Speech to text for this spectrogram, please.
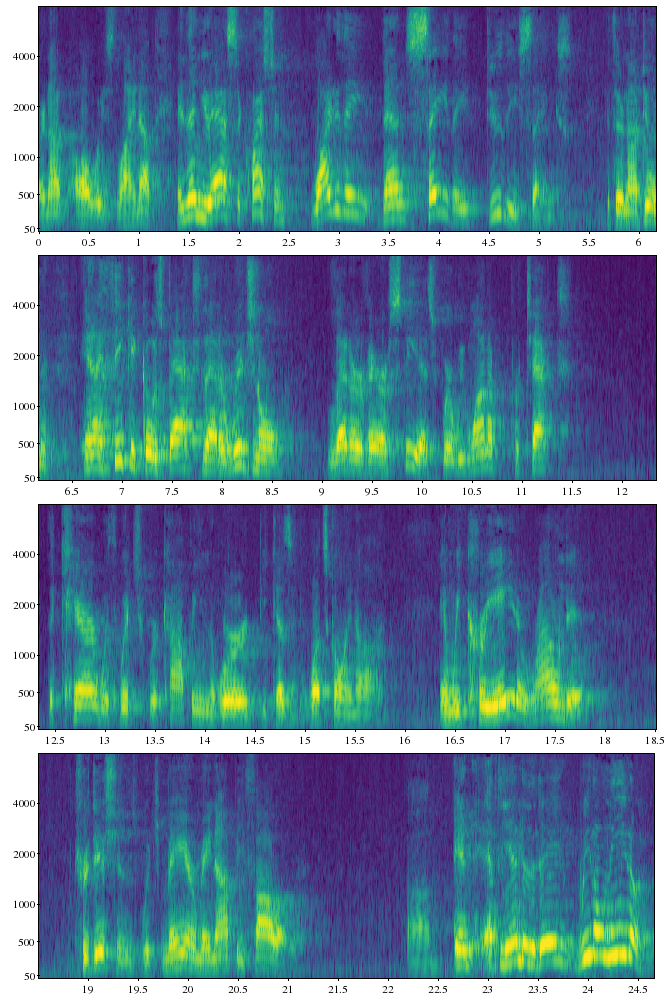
are not always line up. And then you ask the question, why do they then say they do these things if they're not doing it? And I think it goes back to that original letter of Aristeas where we want to protect the care with which we're copying the word because of what's going on. And we create around it traditions which may or may not be followed. Um, and at the end of the day, we don't need them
